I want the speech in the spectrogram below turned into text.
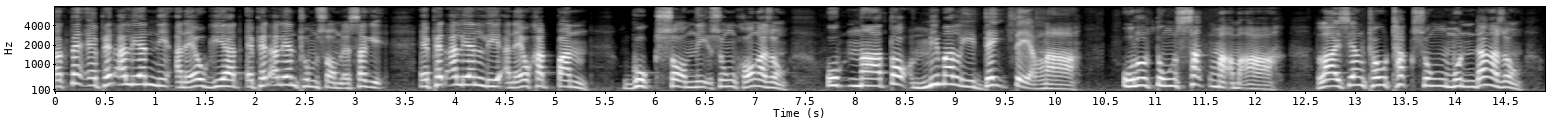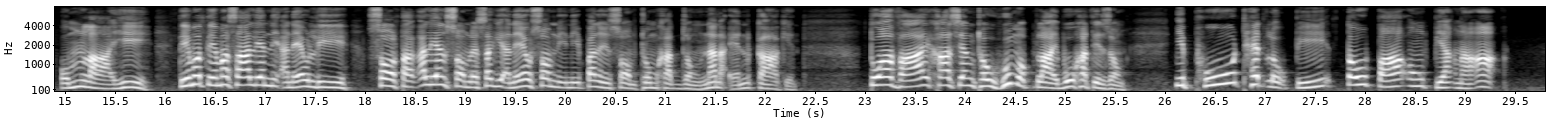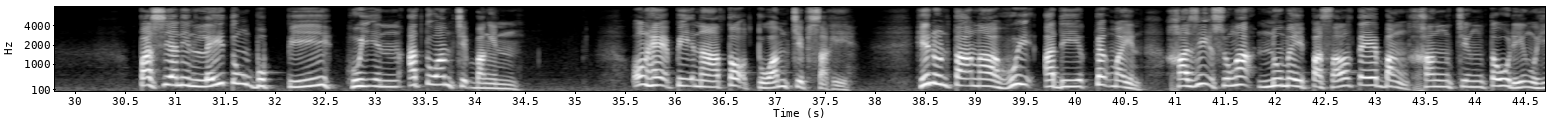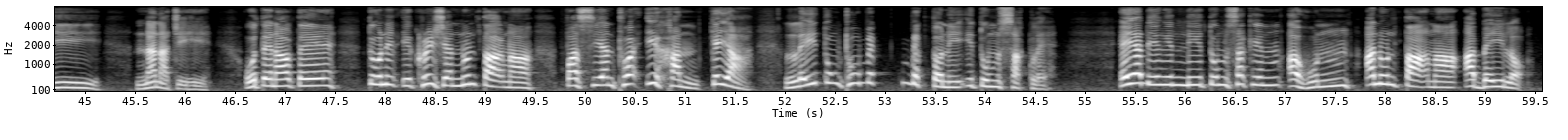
takte ephet alian ni aneu giat, ephet alian thum som le sagi. Ephet alian li aneu khat pan, guk som ni sung khong azong up na to mimali dei tel na. Ul tung sak ma ma a. Lai siang tho thak sung mun dang azong om lai hi. Tema tema alien ni aneu li, sol tak alian som le sagi aneu som ni ni panin som thum khat jong nana en ka kin. Tua vai kha siang tho hum op lai bu khatin jong i phu thet lo pi, to pa ong piak na a pasianin leitung buppi huiin atuam chip bangin. Ong he pi na to tuam chip saki. hinun ta na hui adi pek main. Khazi sunga numei pasalte bang khang ching to ding hi. Nana chi hi. Uten autte tunin i christian nun tak na pasian thwa i khan keya leitung thu bek bek toni itum sakle eya ding in ni tum sakin ahun anun ta na abeilo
